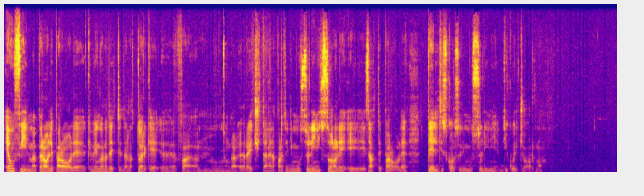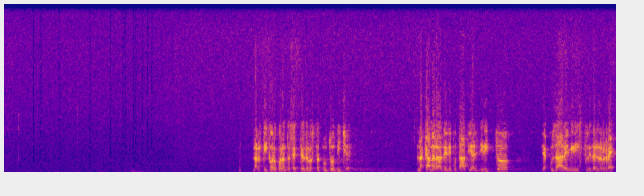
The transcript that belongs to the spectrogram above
È un film, però le parole che vengono dette dall'attore che uh, fa, um, recita nella parte di Mussolini sono le esatte parole del discorso di Mussolini di quel giorno. L'articolo 47 dello Statuto dice la Camera dei Deputati ha il diritto di accusare i ministri del Re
